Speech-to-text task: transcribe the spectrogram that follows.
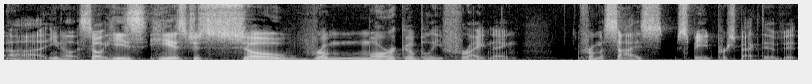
Uh, you know so he's he is just so remarkably frightening from a size speed perspective. It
